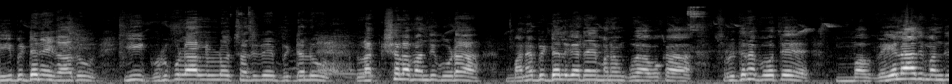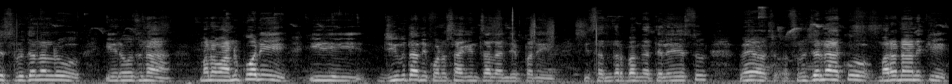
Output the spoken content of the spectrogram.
మీ బిడ్డనే కాదు ఈ గురుకులాలలో చదివే బిడ్డలు లక్షల మంది కూడా మన బిడ్డలుగానే మనం ఒక సృజన పోతే వేలాది మంది సృజనలు ఈ రోజున మనం అనుకొని ఈ జీవితాన్ని కొనసాగించాలని చెప్పని ఈ సందర్భంగా తెలియజేస్తూ సృజనకు మరణానికి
